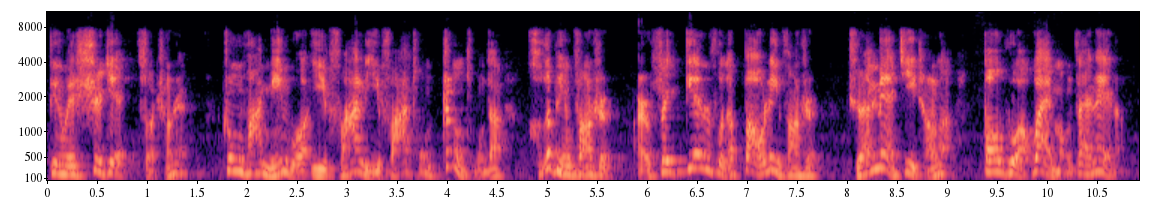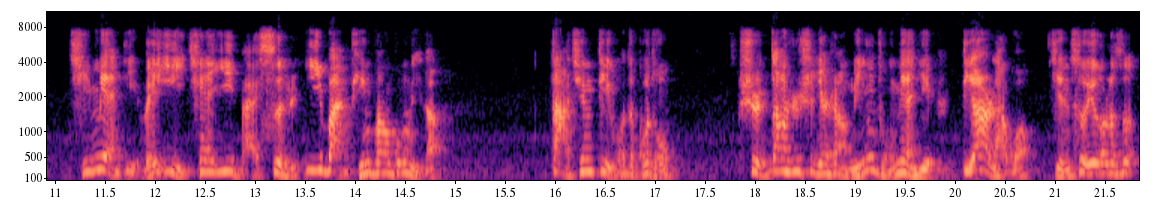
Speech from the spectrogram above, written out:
并为世界所承认，中华民国以法理法统正统的和平方式，而非颠覆的暴力方式，全面继承了包括外蒙在内的其面积为一千一百四十一万平方公里的大清帝国的国土。是当时世界上领土面积第二大国，仅次于俄罗斯。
